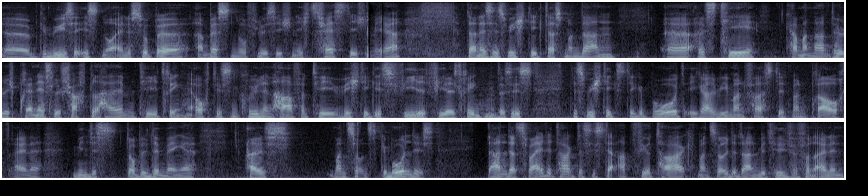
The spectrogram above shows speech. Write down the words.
äh, Gemüse isst nur eine Suppe, am besten nur flüssig, nichts festig mehr. Dann ist es wichtig, dass man dann äh, als Tee kann man natürlich Brennnesselschachtelhalmtee trinken, auch diesen grünen Hafertee. Wichtig ist viel, viel trinken. Das ist das wichtigste Gebot, egal wie man fastet. Man braucht eine mindestens doppelte Menge als man sonst gewohnt ist. Dann der zweite Tag, das ist der Abführtag. Man sollte dann mit Hilfe von einem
